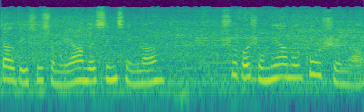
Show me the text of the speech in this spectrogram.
到底是什么样的心情呢？适合什么样的故事呢？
